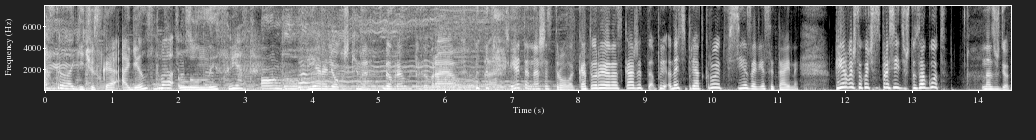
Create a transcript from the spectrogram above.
Астрологическое агентство «Лунный свет». Вера Левушкина. Доброе утро. Доброе утро. Это наш астролог, который расскажет, знаете, приоткроет все завесы тайны. Первое, что хочется спросить, что за год? Нас ждет?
